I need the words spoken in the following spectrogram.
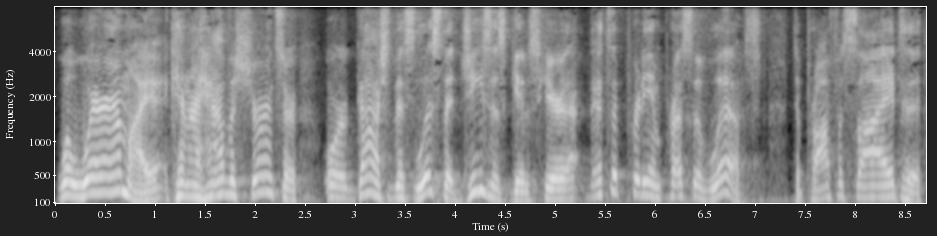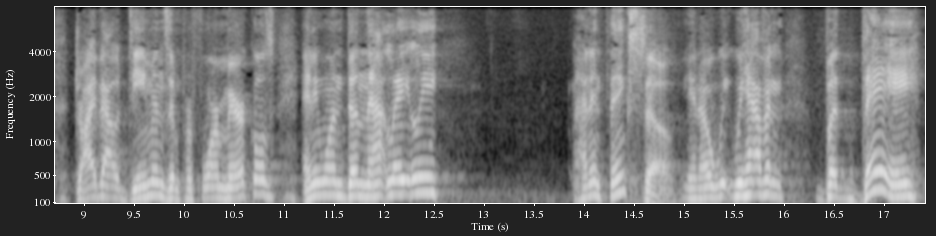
Well, where am I? Can I have assurance? Or, or gosh, this list that Jesus gives here, that, that's a pretty impressive list. To prophesy, to drive out demons and perform miracles. Anyone done that lately? I didn't think so. You know, we, we haven't, but they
